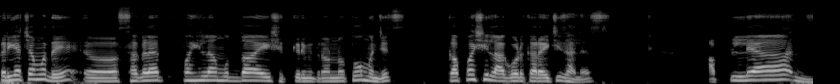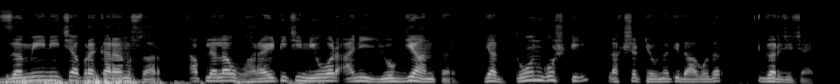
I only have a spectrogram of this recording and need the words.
तर याच्यामध्ये सगळ्यात पहिला मुद्दा आहे शेतकरी मित्रांनो तो म्हणजेच कपाशी लागवड करायची झाल्यास आपल्या जमिनीच्या प्रकारानुसार आपल्याला व्हरायटीची निवड आणि योग्य अंतर या दोन गोष्टी लक्षात ठेवणं ती अगोदर गरजेचे आहे.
